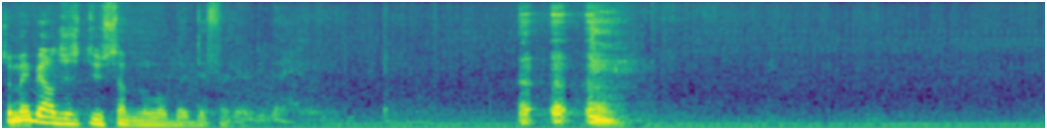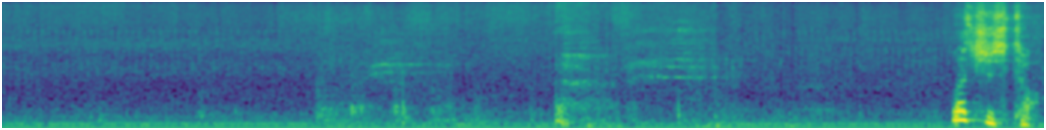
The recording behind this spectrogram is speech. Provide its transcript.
So maybe I'll just do something a little bit different here today. Let's just talk.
